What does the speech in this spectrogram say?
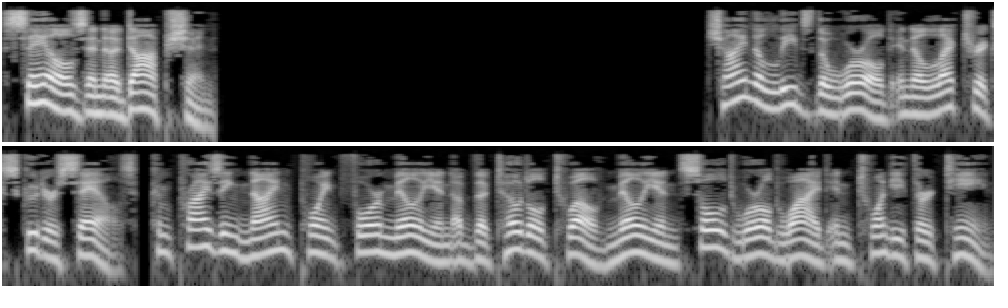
Sales and adoption China leads the world in electric scooter sales, comprising 9.4 million of the total 12 million sold worldwide in 2013.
